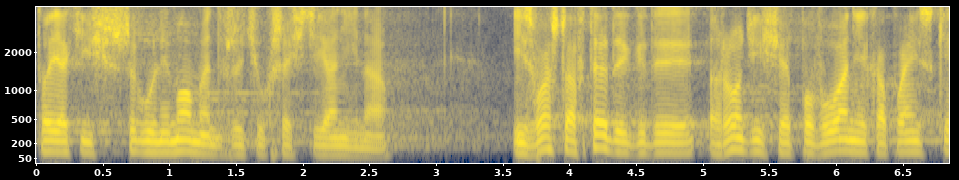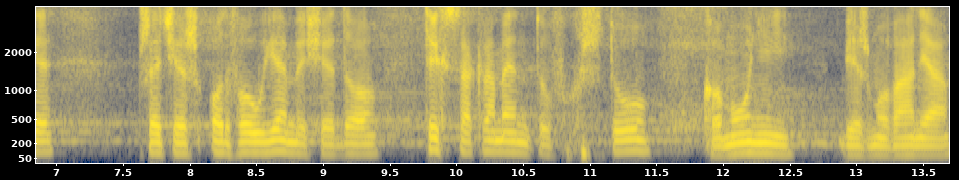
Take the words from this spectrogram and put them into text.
to jakiś szczególny moment w życiu chrześcijanina. I zwłaszcza wtedy, gdy rodzi się powołanie kapłańskie, przecież odwołujemy się do tych sakramentów chrztu, komunii, bierzmowania.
